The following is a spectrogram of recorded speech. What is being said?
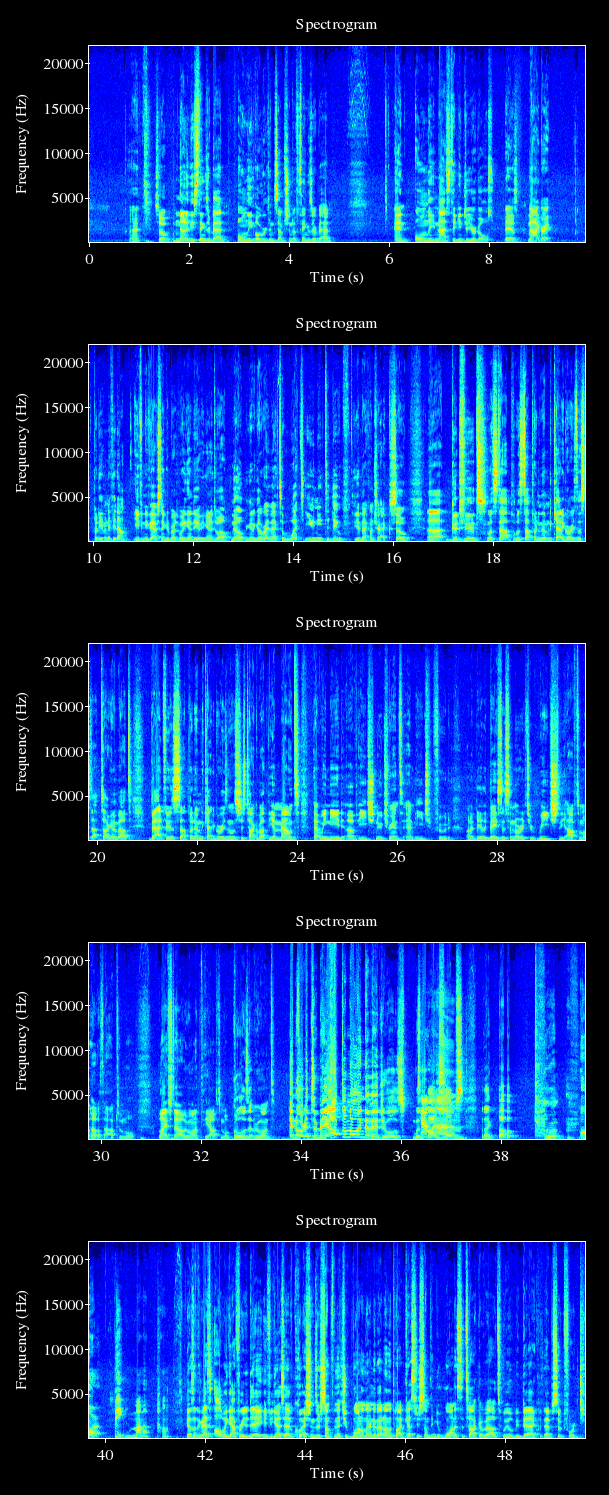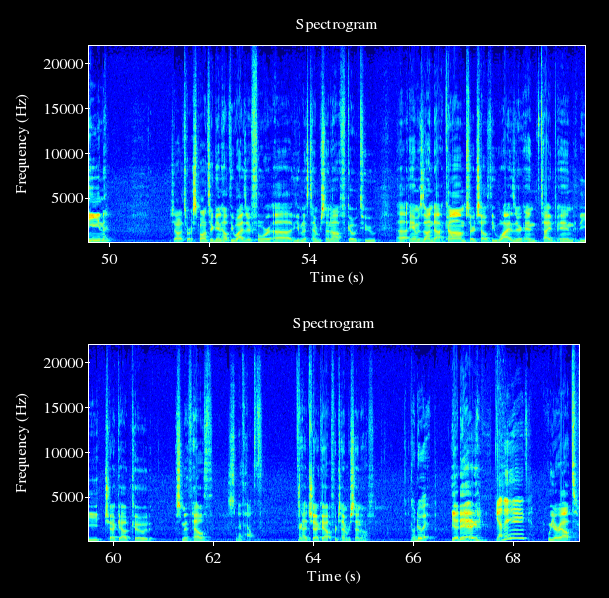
Okay so none of these things are bad. Only overconsumption of things are bad. And only not sticking to your goals is not great. But even if you don't, even if you have Snickers bars, what are you gonna do? You're gonna dwell? No, you're gonna go right back to what you need to do to get back on track. So, uh, good foods. Let's stop. Let's stop putting them into categories. Let's stop talking about bad foods. Stop putting them into categories, and let's just talk about the amount that we need of each nutrient and each food on a daily basis in order to reach the optimal health, the optimal lifestyle we want, the optimal goals that we want, in order to be optimal individuals with Tell biceps like Bubba Pump. Or Big Mama Pump. Guys, I think that's all we got for you today. If you guys have questions or something that you want to learn about on the podcast or something you want us to talk about, we will be back with episode 14. Shout out to our sponsor again, Healthy Wiser, for uh, giving us 10% off. Go to uh, Amazon.com, search Healthy Wiser, and type in the checkout code Smith Health Smith Health. at checkout for 10% off. Go do it. Yeah, dig? Yeah, dig. We are out.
